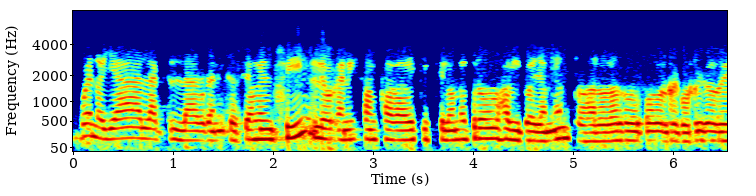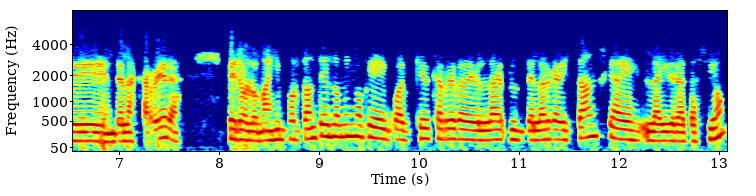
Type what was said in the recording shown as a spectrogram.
Bueno, ya la, organización en sí le organizan cada X kilómetros habituallamientos a lo largo de todo el recorrido de, las carreras. Pero lo más importante es lo mismo que en cualquier carrera de, larga distancia, es la hidratación,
